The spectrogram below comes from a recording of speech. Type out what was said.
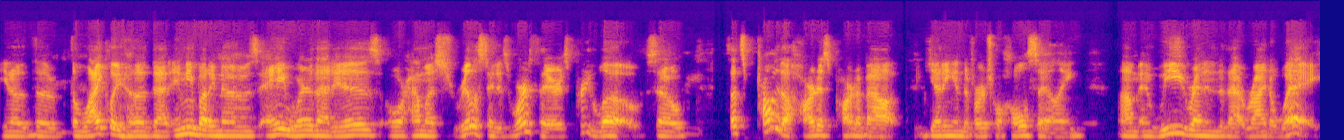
you know, the the likelihood that anybody knows a where that is or how much real estate is worth there is pretty low. So that's probably the hardest part about getting into virtual wholesaling. Um, and we ran into that right away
